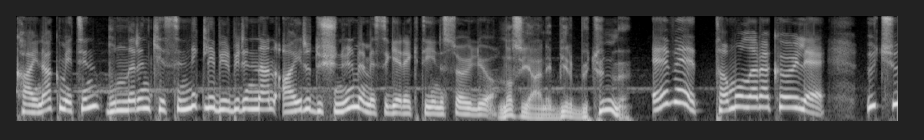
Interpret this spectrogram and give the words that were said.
Kaynak metin bunların kesinlikle birbirinden ayrı düşünülmemesi gerektiğini söylüyor. Nasıl yani, bir bütün mü? Evet, tam olarak öyle. Üçü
